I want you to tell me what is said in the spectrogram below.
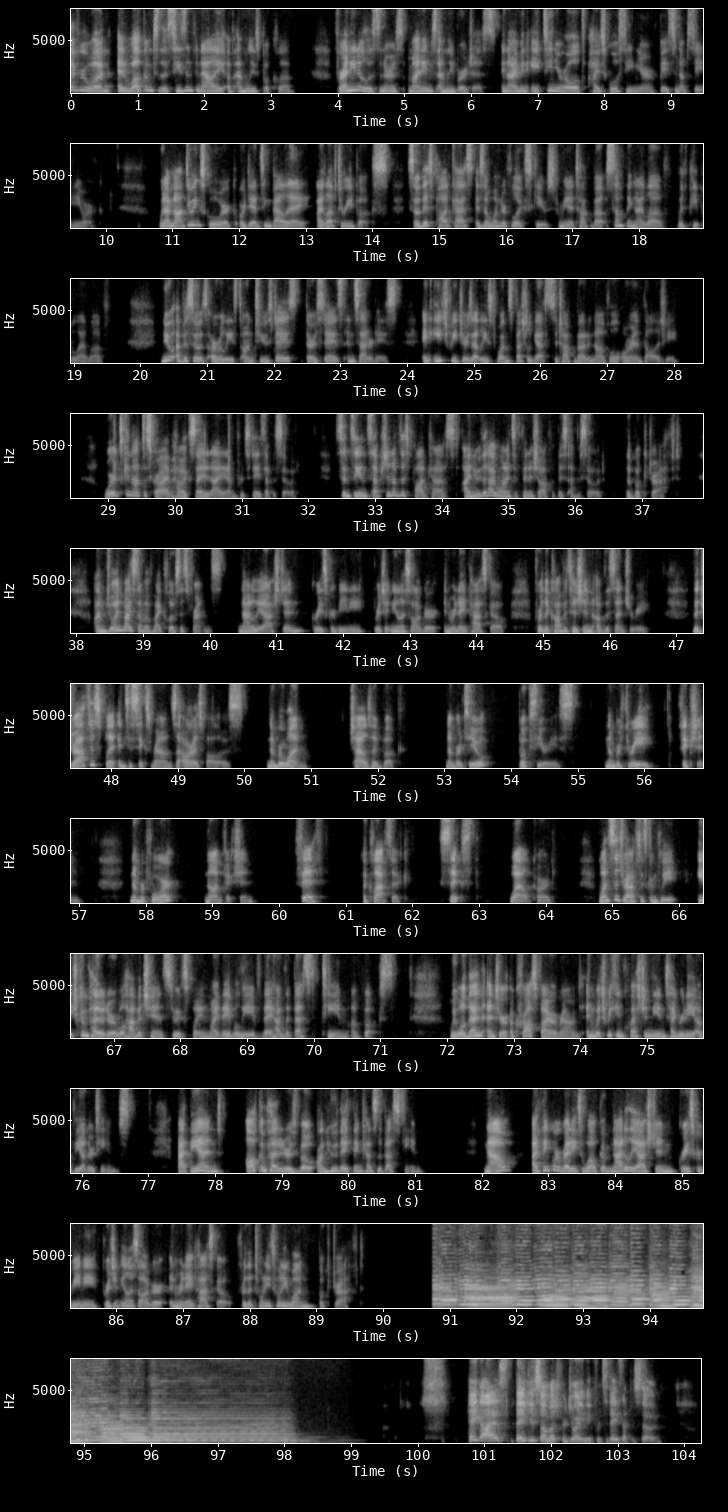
Hi, everyone, and welcome to the season finale of Emily's Book Club. For any new listeners, my name is Emily Burgess, and I am an 18 year old high school senior based in upstate New York. When I'm not doing schoolwork or dancing ballet, I love to read books. So, this podcast is a wonderful excuse for me to talk about something I love with people I love. New episodes are released on Tuesdays, Thursdays, and Saturdays, and each features at least one special guest to talk about a novel or anthology. Words cannot describe how excited I am for today's episode. Since the inception of this podcast, I knew that I wanted to finish off with this episode, the book draft. I'm joined by some of my closest friends, Natalie Ashton, Grace Gravini, Bridget Neiles-Auger, and Renee Pascoe, for the competition of the century. The draft is split into six rounds that are as follows Number one, childhood book. Number two, book series. Number three, fiction. Number four, nonfiction. Fifth, a classic. Sixth, wild card. Once the draft is complete, each competitor will have a chance to explain why they believe they have the best team of books. We will then enter a crossfire round in which we can question the integrity of the other teams. At the end, all competitors vote on who they think has the best team. Now, I think we're ready to welcome Natalie Ashton, Grace Gravini, Bridget Auger, and Renee Pascoe for the 2021 book draft. Hey guys, thank you so much for joining me for today's episode.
